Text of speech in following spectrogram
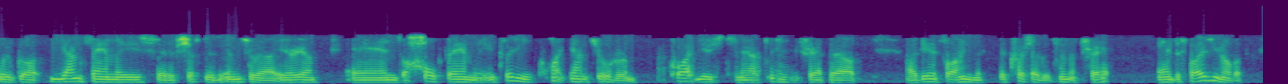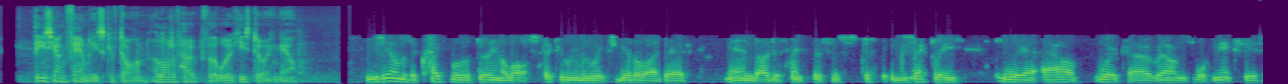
we've got young families that have shifted into our area, and the whole family, including quite young children, are quite used to now cleaning the trap out, identifying the, the critter that's in the trap and disposing of it. These young families give Don a lot of hope for the work he's doing now. New Zealanders are capable of doing a lot, particularly when we work together like that. And I just think this is just exactly where our work around walking access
